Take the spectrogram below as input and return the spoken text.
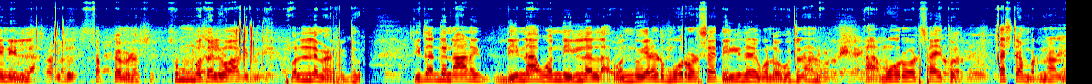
ಏನಿಲ್ಲ. ಇದು ಸಪ್ಪೆ ಮೆಣಸು. ತುಂಬ ತೆಳುವಾಗಿ ಒಳ್ಳೆ ಮೆಣಸು ಇದು ಇದಂತೂ ನಾನು ದಿನ ಒಂದು ಇಲ್ಲಲ್ಲ ಒಂದು ಎರಡು ಮೂರು ವರ್ಷ ಆಯಿತು. ಇಲ್ಲಿಂದ ತಗೊಂಡು ಹೋಗೋದು ನಾನು. ಹಾಂ ಮೂರು ವರ್ಷ ಆಯಿತು. ಕಸ್ಟಮರ್ ನಾನು.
